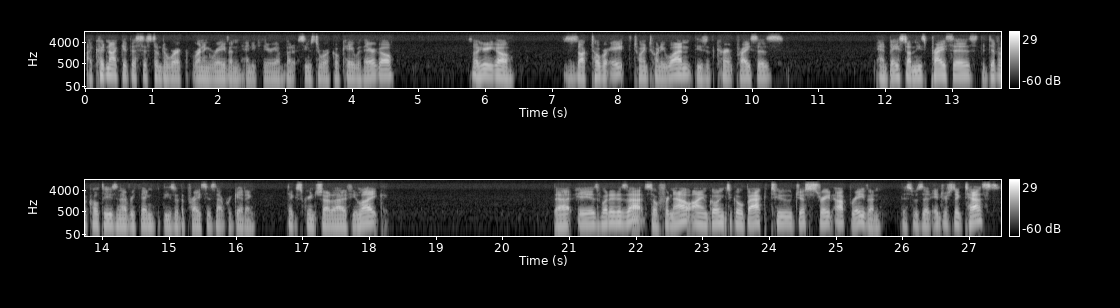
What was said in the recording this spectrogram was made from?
I could not get the system to work running Raven and Ethereum, but it seems to work okay with Ergo. So here you go. This is October 8th, 2021. These are the current prices. And based on these prices, the difficulties and everything, these are the prices that we're getting. Take a screenshot of that if you like. That is what it is at. So for now, I'm going to go back to just straight up Raven. This was an interesting test,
